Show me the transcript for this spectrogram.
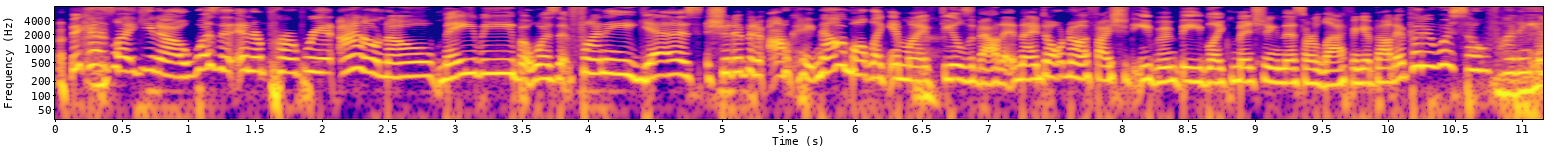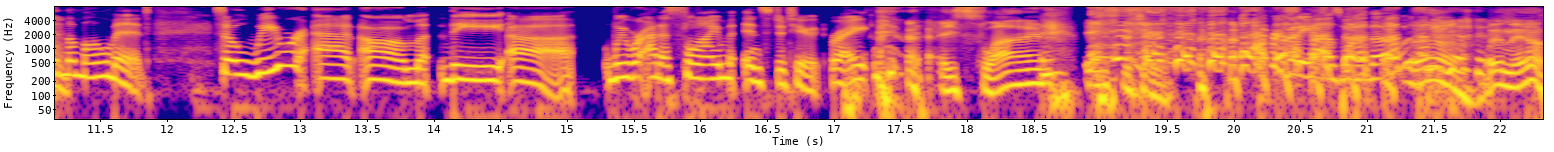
because, like, you know, was it inappropriate? I don't know. Maybe. But was it funny? Yes. Should have been. Okay. Now I'm all like in my feels about it. And I don't know if I should even be like mentioning this or laughing about it. But it was so funny in the moment. So we were at um the, uh, we were at a slime institute, right? A slime institute. Everybody has one of those. Been there.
